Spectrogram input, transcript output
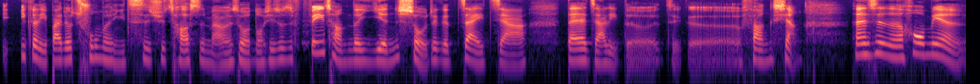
一一个礼拜就出门一次去超市买完所有东西，就是非常的严守这个在家待在家里的这个方向。但是呢，后面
